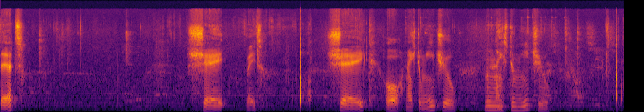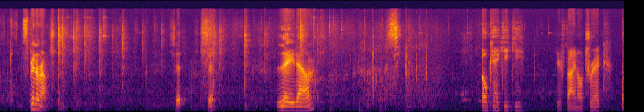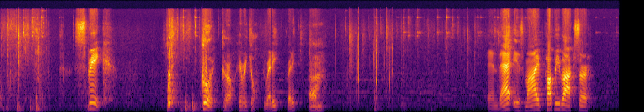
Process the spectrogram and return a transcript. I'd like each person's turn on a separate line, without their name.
Sit. Shake. Wait. Shake. Oh, nice to meet you. Nice to meet you. Spin around. Sit. Sit. Lay down. Let's see. Okay, Keke. Your final trick. Speak. Good girl. Here we go. You ready? Ready? Um. And that is my puppy boxer.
